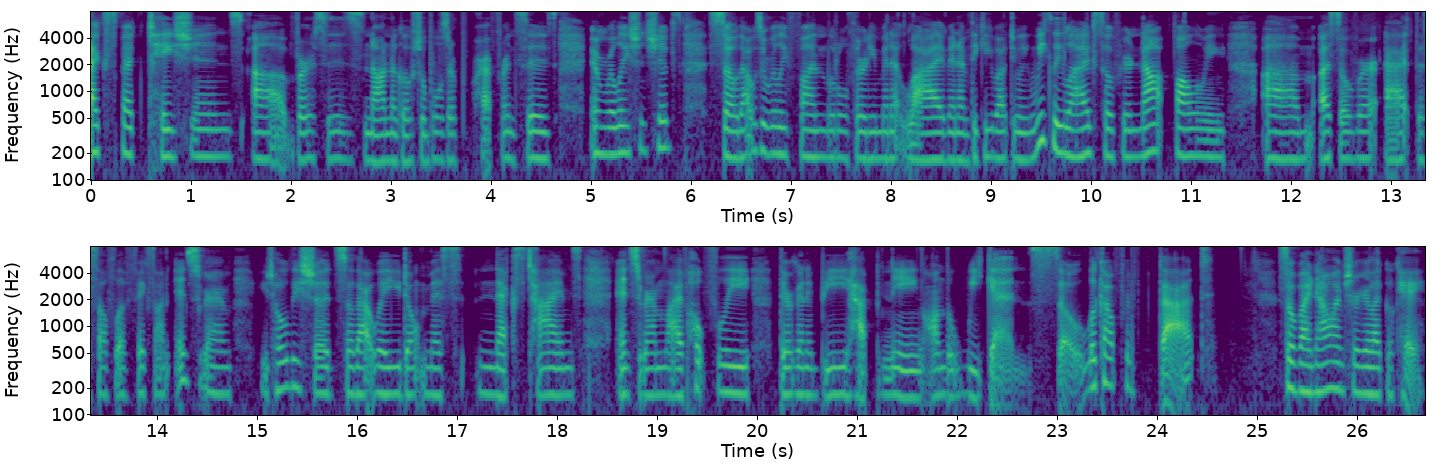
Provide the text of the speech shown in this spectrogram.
expectations uh, versus non negotiables or preferences in relationships. So that was a really fun little 30 minute live, and I'm thinking about doing weekly lives. So if you're not following um, us over at the Self Love Fix on Instagram, you totally should. So that way you don't miss next time's Instagram live. Hopefully, they're going to be happening on the weekends. So look out for that. So by now, I'm sure you're like, okay,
